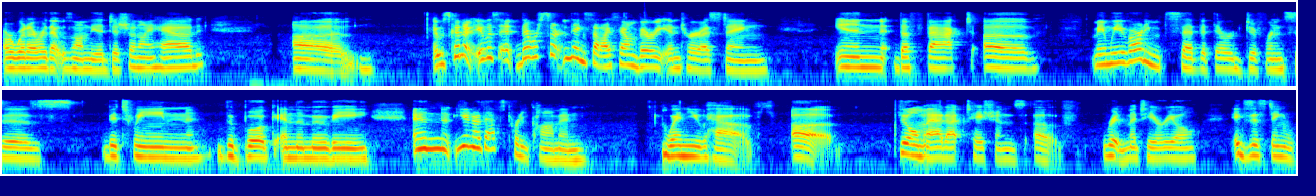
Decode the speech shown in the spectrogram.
or whatever that was on the edition I had. Uh, it was kind of it was there were certain things that I found very interesting in the fact of. I mean, we've already said that there are differences between the book and the movie and you know that's pretty common when you have uh film adaptations of written material, existing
